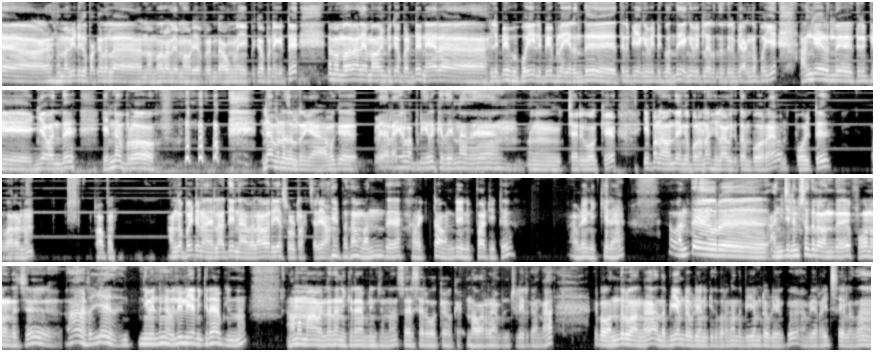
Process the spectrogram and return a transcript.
நம்ம வீட்டுக்கு பக்கத்தில் நம்ம முதலாளி அம்மாவுடைய ஃப்ரெண்டு அவங்களையும் பிக்கப் பண்ணிக்கிட்டு நம்ம முதலாளி அம்மாவையும் பிக்கப் பண்ணிட்டு நேராக லிபீப் போய் லிபீப்பில் இருந்து திருப்பி எங்கள் வீட்டுக்கு வந்து எங்கள் வீட்டில் இருந்து திருப்பி அங்கே போய் அங்கே இருந்து திருப்பி இங்கே வந்து என்ன ப்ரோ என்ன பண்ண சொல்கிறீங்க நமக்கு வேலைகள் அப்படி இருக்குது. என்னது? சரி ஓகே. இப்போ நான் வந்து எங்கே போகிறேன்னா ஹிலாலுக்கு தான் போகிறேன் போயிட்டு வரணும். பார்ப்போம் அங்கே போயிட்டு நான் எல்லாத்தையும் நான் விலாவாரியாக சொல்கிறேன் சரியா? இப்போ தான் வந்து கரெக்டாக வண்டியை நிப்பாட்டிட்டு அப்படியே நிற்கிறேன் வந்து ஒரு அஞ்சு நிமிஷத்தில் வந்து ஃபோன் வந்துச்சு. ஆ ஐயே நீ என்னங்க வெளியிலேயே நிற்கிற அப்படின்னு. ஆமாம்மா வெளில தான் நிற்கிறேன் அப்படின்னு சொன்னேன். சரி சரி ஓகே ஓகே. நான் வர்றேன் அப்படின்னு சொல்லியிருக்காங்க. இப்போ வந்துடுவாங்க அந்த பிஎம்டபிள்யூ நிற்கிது பாருங்கள் அந்த பிஎம்டபிள்யூக்கு அப்படியே ரைட் சைடில் தான்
